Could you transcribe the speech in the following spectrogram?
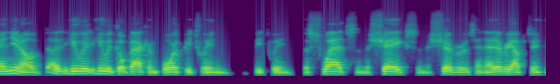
and you know, uh, he would, he would go back and forth between between the sweats and the shakes and the shivers and at every opportunity.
